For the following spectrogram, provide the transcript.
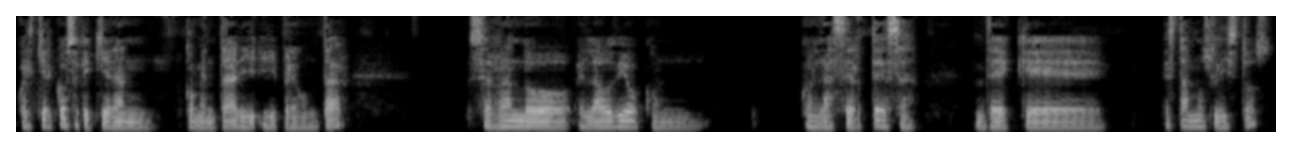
cualquier cosa que quieran comentar y, preguntar, cerrando el audio con, con la certeza de que estamos listos,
